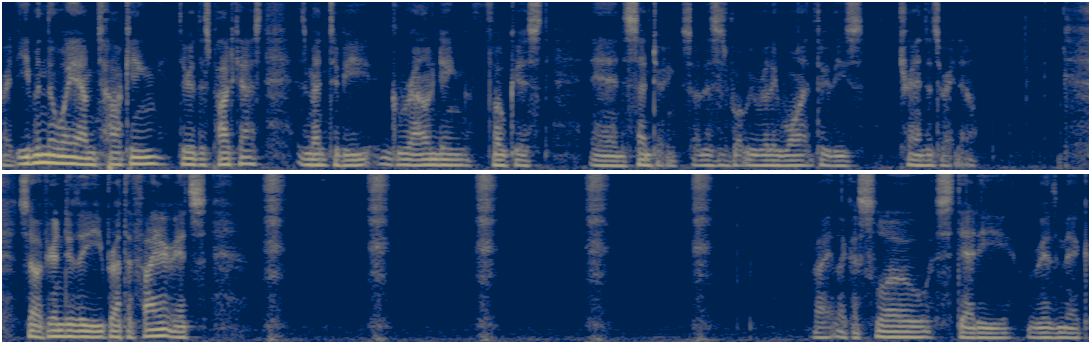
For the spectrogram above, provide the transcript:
right? Even the way I'm talking through this podcast is meant to be grounding, focused, and centering. So, this is what we really want through these transits right now. So, if you're into the breath of fire, it's right, like a slow, steady, rhythmic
